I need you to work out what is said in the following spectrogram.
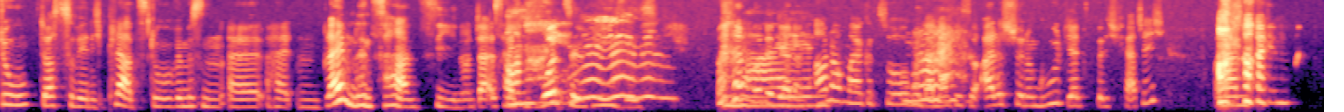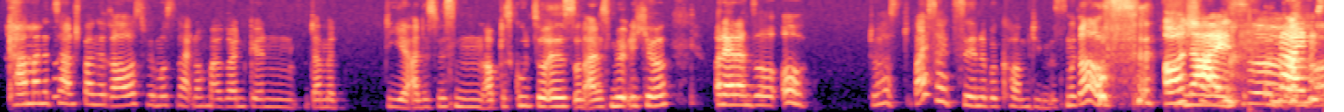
du, du hast zu wenig Platz, du, wir müssen äh, halt einen bleibenden Zahn ziehen. Und da ist halt Oh die nein. Wurzel riesig. Und dann wurde der dann Nein. auch nochmal gezogen. Und dann dachte ich so, alles schön und gut, jetzt bin ich fertig. Oh Und dann nein. kam meine Zahnspange raus. Wir mussten halt nochmal röntgen, damit die alles wissen, ob das gut so ist und alles Mögliche. Und er dann so, oh, du hast Weisheitszähne bekommen, die müssen raus. Oh, Nein. scheiße. Nein, nicht das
